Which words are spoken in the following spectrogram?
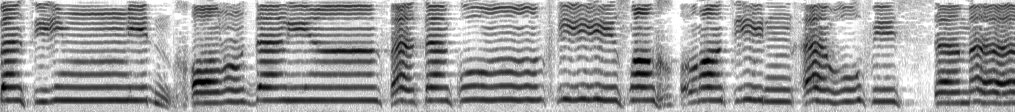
حبة من خردل فتكن في صخرة أو في السماوات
